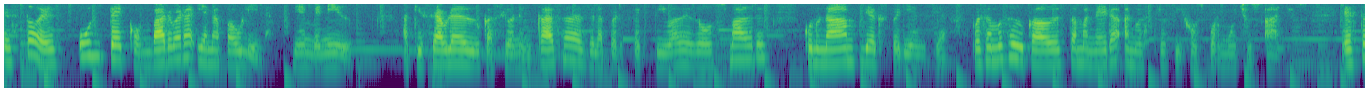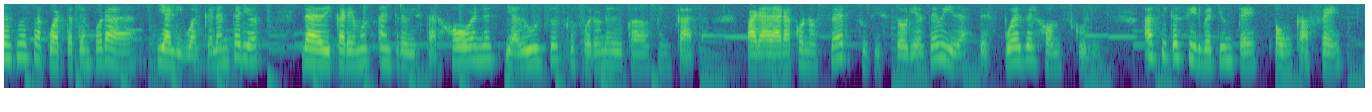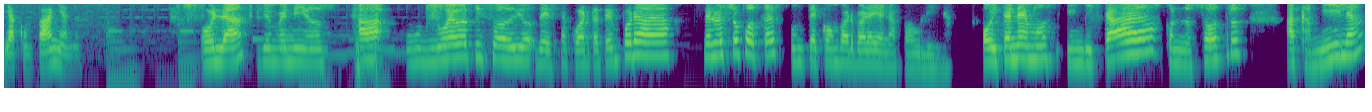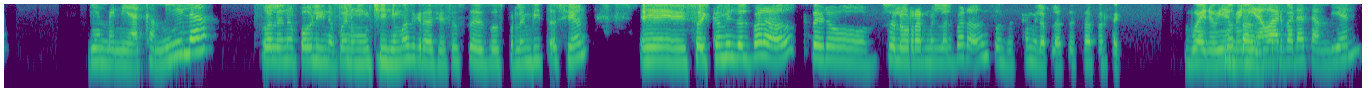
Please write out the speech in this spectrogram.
Esto es Un té con Bárbara y Ana Paulina. Bienvenido. Aquí se habla de educación en casa desde la perspectiva de dos madres con una amplia experiencia, pues hemos educado de esta manera a nuestros hijos por muchos años. Esta es nuestra cuarta temporada y al igual que la anterior, la dedicaremos a entrevistar jóvenes y adultos que fueron educados en casa para dar a conocer sus historias de vida después del homeschooling. Así que sírvete un té o un café y acompáñanos. Hola, bienvenidos a un nuevo episodio de esta cuarta temporada de nuestro podcast Un té con Bárbara y Ana Paulina. Hoy tenemos invitada con nosotros a Camila. Bienvenida Camila. Hola Ana Paulina, bueno, muchísimas gracias a ustedes dos por la invitación. Eh, soy Camila Alvarado, pero suelo ahorrarme el Alvarado, entonces Camila Plata está perfecto. Bueno, bienvenida Bárbara también.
